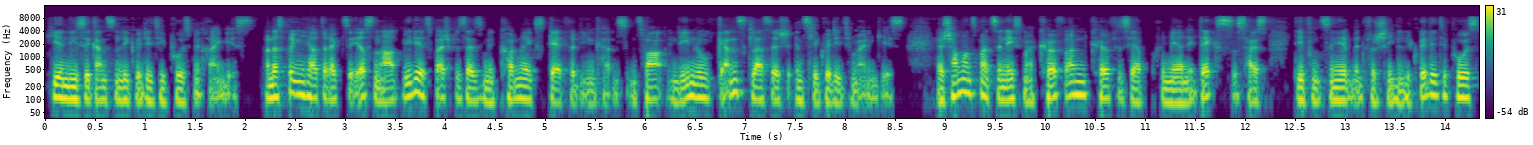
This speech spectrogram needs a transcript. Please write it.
hier in diese ganzen Liquidity Pools mit reingehst. Und das bringt mich auch direkt zur ersten Art, wie du jetzt beispielsweise mit Convex Geld verdienen kannst. Und zwar, indem du ganz klassisch ins Liquidity Mining gehst. Da schauen wir uns mal zunächst mal Curve an. Curve ist ja primär eine DEX, das heißt, die funktioniert mit verschiedenen Liquidity Pools.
